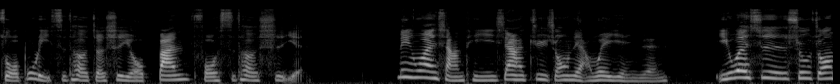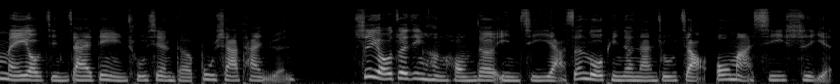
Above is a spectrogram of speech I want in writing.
佐布里斯特则是由班·佛斯特饰演。另外，想提一下剧中两位演员，一位是书中没有仅在电影出现的布下探员，是由最近很红的影集《亚森·罗平》的男主角欧玛西饰演。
